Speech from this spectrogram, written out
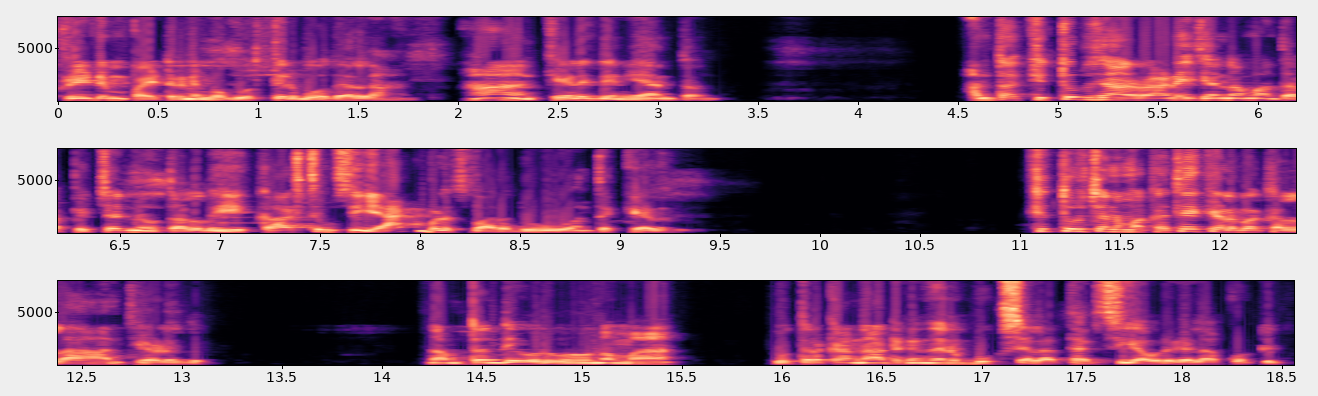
ಫ್ರೀಡಮ್ ಫೈಟರ್ ನಿಮಗೆ ಗೊತ್ತಿರ್ಬೋದಲ್ಲ ಹಾ ಕೇಳಿದ್ದೀನಿ ಅಂತಂದು ಅಂತ ಕಿತ್ತೂರು ಚೆನ್ನ- ರಾಣಿ ಚೆನ್ನಮ್ಮ ಅಂತ ಪಿಕ್ಚರ್ ನೀವು ತೆಗೆದು ಈ ಕಾಸ್ಟ್ಯೂಮ್ಸ್ ಯಾಕೆ ಬಳಸಬಾರದು ಅಂತ ಕೇಳಿದ್ರು. ಕಿತ್ತೂರು ಚೆನ್ನಮ್ಮ ಕಥೆ ಕೇಳಬೇಕಲ್ಲ ಅಂತ ಹೇಳುದು ನಮ್ಮ ತಂದೆಯವರು ನಮ್ಮ ಉತ್ತರ ಕರ್ನಾಟಕದಿಂದ ಬುಕ್ಸ್ ಎಲ್ಲ ತರಿಸಿ ಅವರಿಗೆಲ್ಲ ಕೊಟ್ಟಿದ್ರು.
